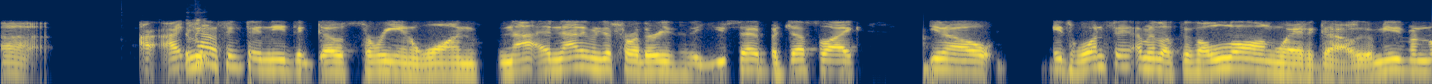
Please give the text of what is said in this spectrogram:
uh, I, I kind of think they need to go three and one, not and not even just for the reasons that you said, but just like you know, it's one thing. I mean, look, there's a long way to go. I mean, even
